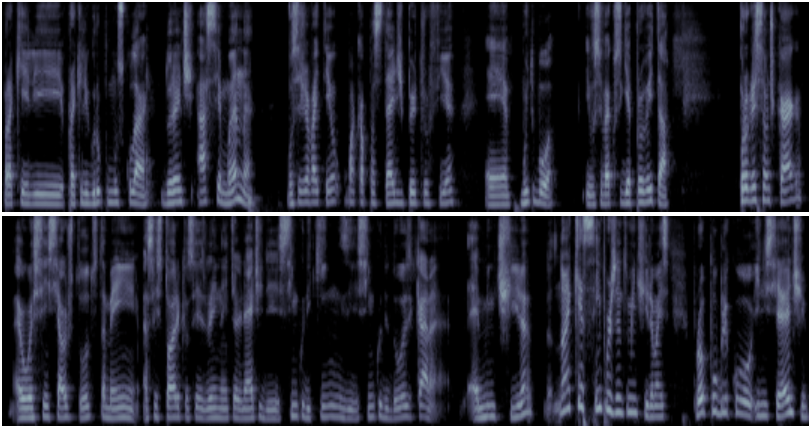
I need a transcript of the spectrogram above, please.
para aquele, aquele grupo muscular durante a semana, você já vai ter uma capacidade de hipertrofia é, muito boa e você vai conseguir aproveitar. Progressão de carga é o essencial de todos. Também essa história que vocês veem na internet de 5 de 15, 5 de 12, cara, é mentira. Não é que é 100% mentira, mas pro público iniciante,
